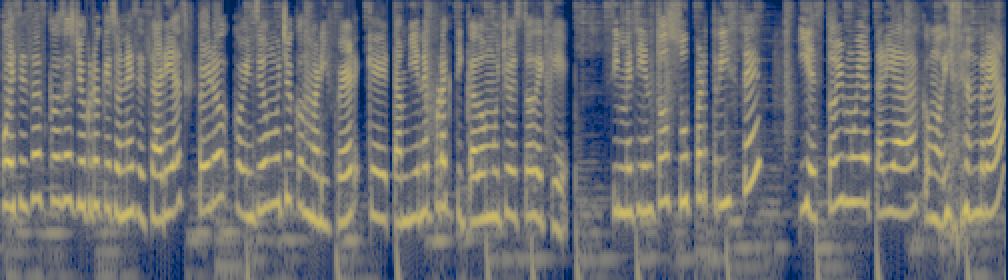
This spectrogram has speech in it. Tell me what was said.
pues esas cosas yo creo que son necesarias, pero coincido mucho con Marifer que también he practicado mucho esto de que si me siento súper triste y estoy muy atareada, como dice Andrea,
